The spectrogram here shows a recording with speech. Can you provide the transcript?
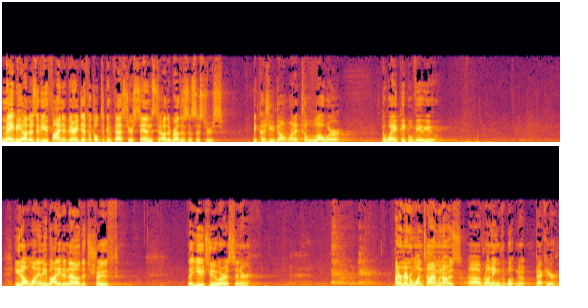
Maybe others of you find it very difficult to confess your sins to other brothers and sisters because you don't want it to lower the way people view you. You don't want anybody to know the truth that you too are a sinner. I remember one time when I was uh, running the book nook back here.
